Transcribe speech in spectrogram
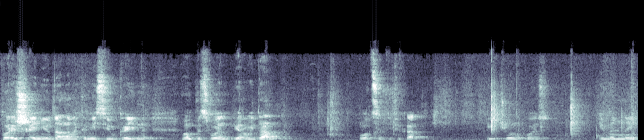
по решению данной комиссии Украины вам присвоен первый дан, вот сертификат и черный пояс. Іменний.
